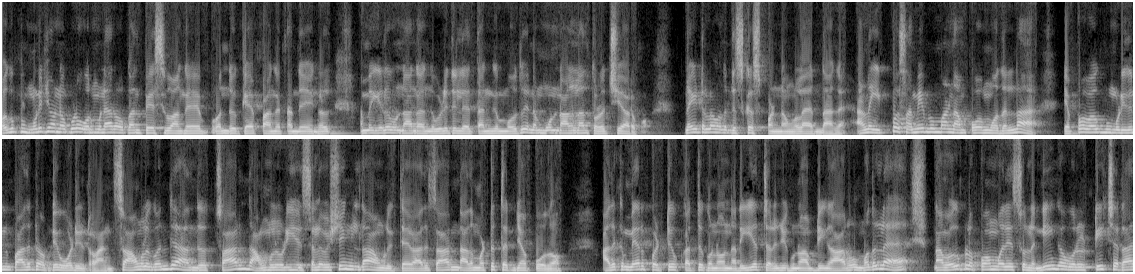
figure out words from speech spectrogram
வகுப்பு முடிஞ்சோடனே கூட ஒரு மணி நேரம் உட்காந்து பேசுவாங்க வந்து கேட்பாங்க சந்தேகங்கள். நம்ம இரவு நாங்கள் அங்கே விடுதலையில் தங்கும் போது நம்ம மூணு நாலு நாள் தொடர்ச்சியாக இருக்கும். நைட்டெல்லாம் வந்து டிஸ்கஸ் பண்ணவங்களாம் இருந்தாங்க. ஆனால் இப்போ சமீபமாக நான் போகும்போதெல்லாம் எப்போ வகுப்பு முடியுதுன்னு பார்த்துட்டு அப்படியே ஓடிடுறாங்க. ஸோ அவங்களுக்கு வந்து அந்த சார்ந்து அவங்களுடைய சில விஷயங்கள் தான் அவங்களுக்கு தேவை. அது சார்ந்து அதை மட்டும் தெரிஞ்சால் போதும். அதுக்கு மேற்பட்டு கற்றுக்கணும் நிறைய தெரிஞ்சுக்கணும் அப்படிங்கிற ஆர்வம். முதல்ல நான் வகுப்பில் போகும்போதே சொல்ல நீங்கள் ஒரு டீச்சராக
